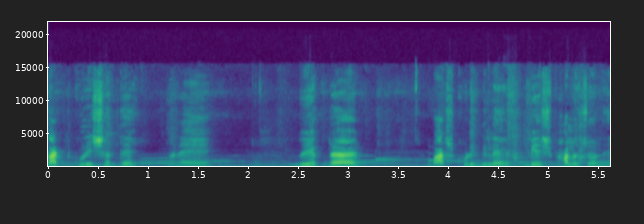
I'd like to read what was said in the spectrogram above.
কাঠখড়ির সাথে মানে দুই একটা বাঁশখড়ি দিলে বেশ ভালো চলে।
